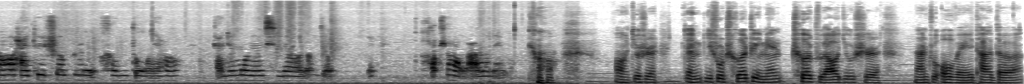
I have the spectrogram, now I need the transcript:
然后还对车不是很懂，然后感觉莫名其妙的，就好是好玩的那个。哦，就是嗯，一说车，这里面车主要就是男主欧维他的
